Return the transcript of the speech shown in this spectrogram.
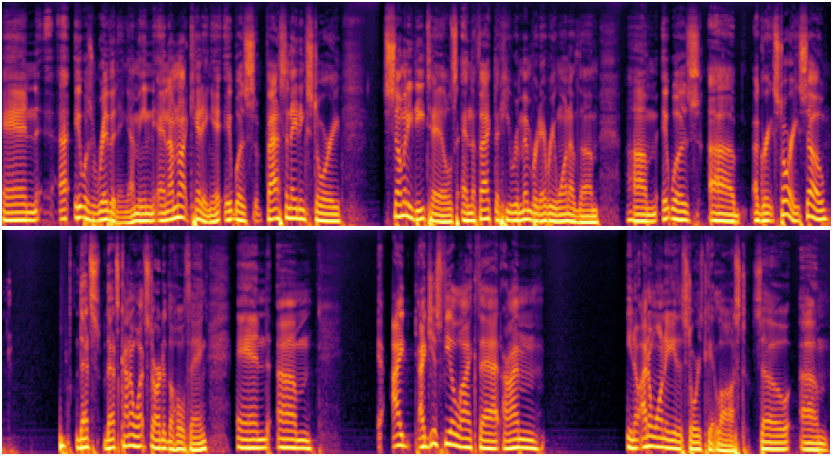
And uh, it was riveting. I mean, and I'm not kidding. It, it was a fascinating story so many details and the fact that he remembered every one of them um, it was uh, a great story so that's that's kind of what started the whole thing and um, i i just feel like that i'm you know i don't want any of the stories to get lost so um,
